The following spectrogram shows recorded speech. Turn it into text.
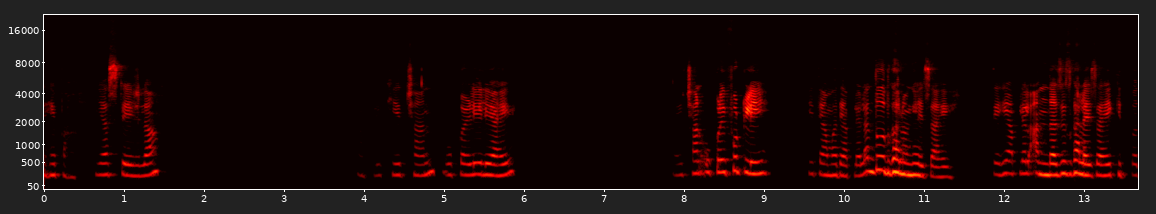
हे पहा या स्टेजला आपली खीर छान उकळलेली आहे. आणि छान उकळी फुटली. की त्यामध्ये आपल्याला दूध घालून घ्यायचं आहे. तेही आपल्याला अंदाजेच घालायचं आहे कितपत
